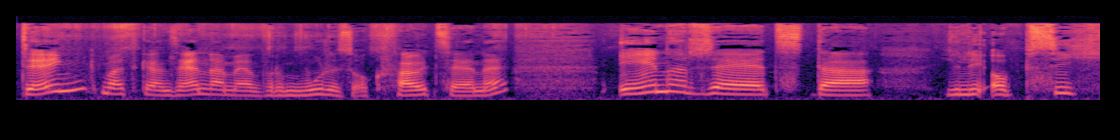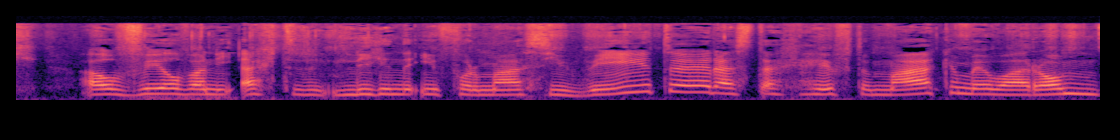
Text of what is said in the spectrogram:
denk, maar het kan zijn dat mijn vermoedens ook fout zijn. Hè. Enerzijds dat jullie op zich al veel van die achterliggende informatie weten. Dat, heeft te maken met waarom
